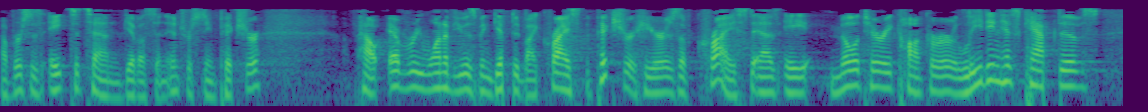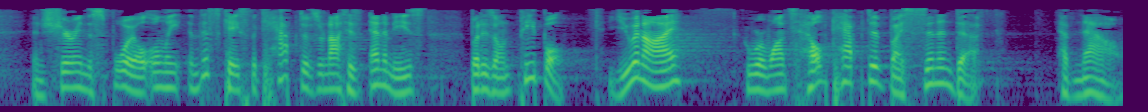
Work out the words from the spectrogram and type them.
Now, verses 8 to 10 give us an interesting picture of how every one of you has been gifted by Christ. The picture here is of Christ as a military conqueror leading his captives and sharing the spoil. Only in this case, the captives are not his enemies, but his own people. You and I, who were once held captive by sin and death, have now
